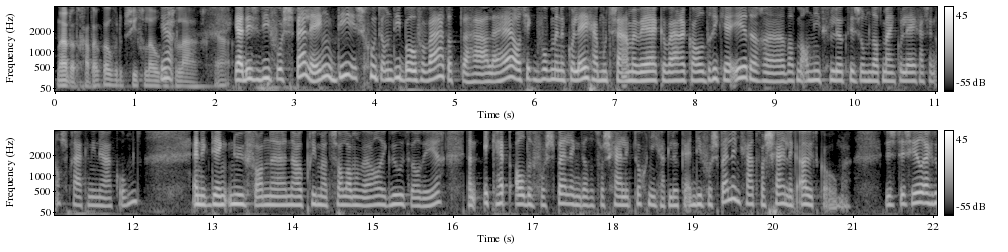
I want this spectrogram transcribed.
Nou, dat gaat ook over de psychologische laag. Ja. Ja, dus die voorspelling, die is goed om die boven water te halen. Hè? Als ik bijvoorbeeld met een collega moet samenwerken... waar ik al drie keer eerder, eh, wat me al niet gelukt is... omdat mijn collega zijn afspraken niet nakomt. En ik denk nu van, eh, nou prima, het zal allemaal wel, ik doe het wel weer. Dan, ik heb al de voorspelling dat het waarschijnlijk toch niet gaat lukken. En die voorspelling gaat waarschijnlijk uitkomen. Dus het is heel erg de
